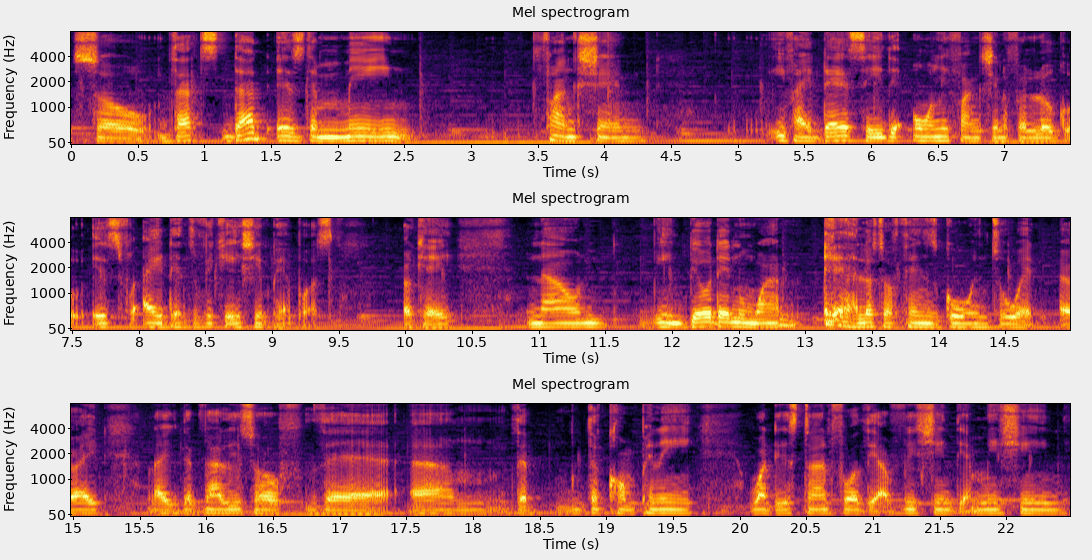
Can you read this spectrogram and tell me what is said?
So that's that is the main function. If i dare say the only function of a logo is for identification purpose okay? Now in building one a lot of things go into it all right? Like the values of the um the the company what they stand for, their vision, their mission,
